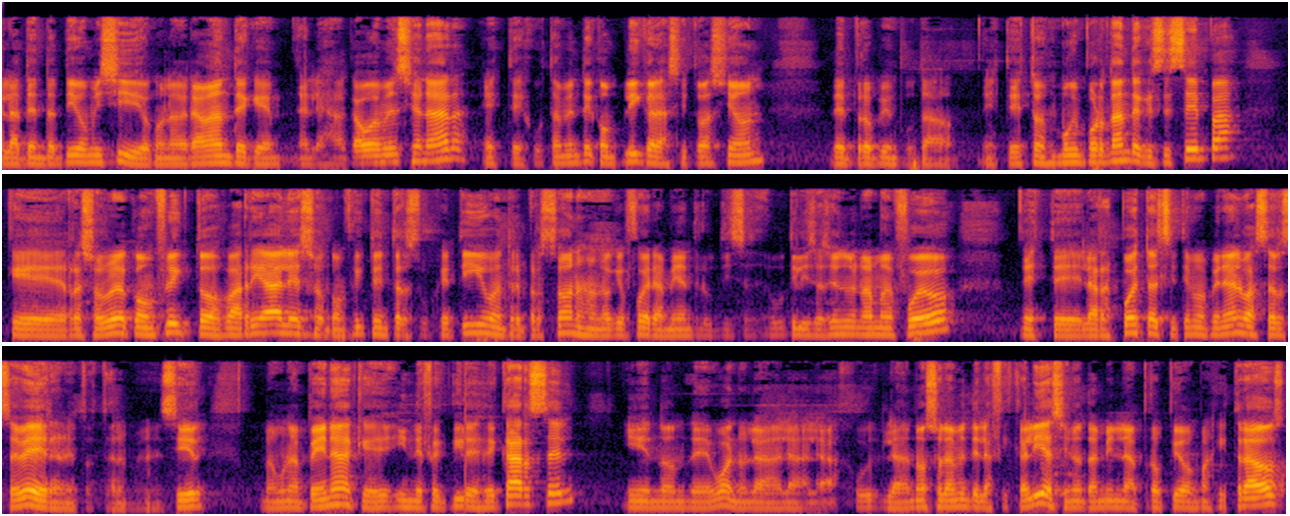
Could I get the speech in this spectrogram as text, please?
la tentativa de homicidio con la agravante que les acabo de mencionar, este, justamente complica la situación del propio imputado. Este, esto es muy importante que se sepa que resolver conflictos barriales o conflictos intersubjetivos entre personas o lo que fuera mediante la utilización de un arma de fuego, este, la respuesta del sistema penal va a ser severa en estos términos, es decir, una pena que indefectible desde cárcel y en donde, bueno, no solamente la fiscalía, sino también los propios magistrados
